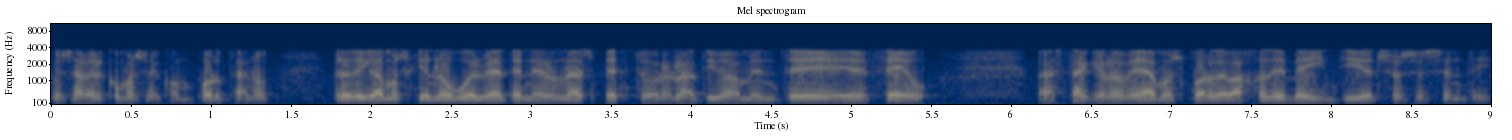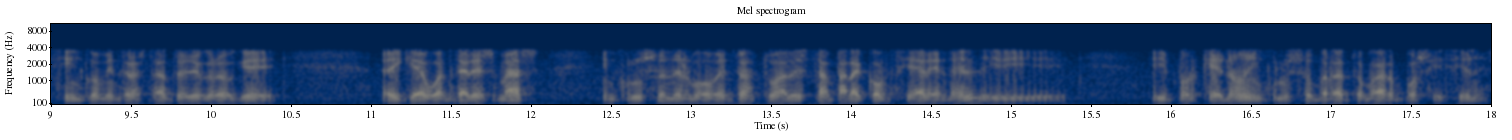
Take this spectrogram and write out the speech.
pues a ver cómo se comporta, ¿no? Pero digamos que no vuelve a tener un aspecto relativamente feo hasta que lo veamos por debajo de 28,65. Mientras tanto, yo creo que hay que aguantar. Es más, incluso en el momento actual está para confiar en él y, y ¿por qué no? Incluso para tomar posiciones.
